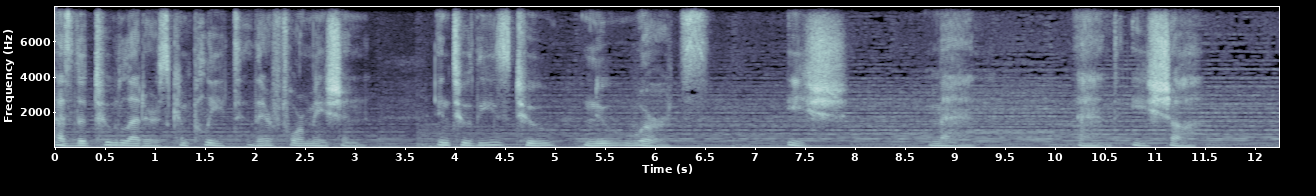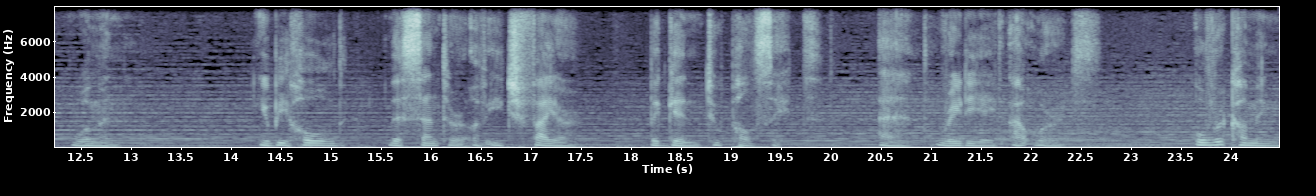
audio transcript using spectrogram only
As the two letters complete their formation into these two new words, Ish, man, and Isha, woman. You behold the center of each fire begin to pulsate and radiate outwards, overcoming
